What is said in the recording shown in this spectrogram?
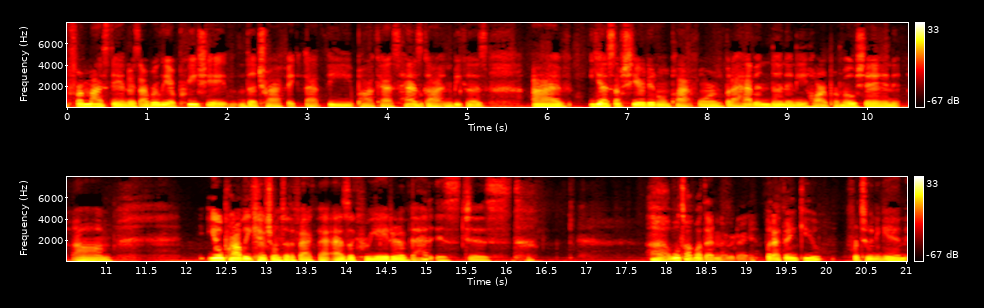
from my standards, I really appreciate the traffic that the podcast has gotten because I've yes I've shared it on platforms, but I haven't done any hard promotion. Um, you'll probably catch on to the fact that as a creator, that is just we'll talk about that another day. But I thank you for tuning in,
